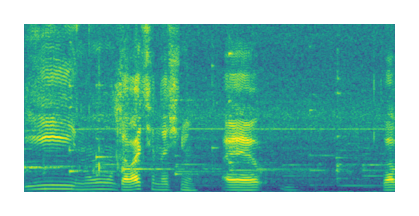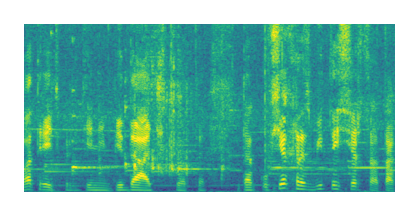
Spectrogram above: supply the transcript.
и, ну, давайте начнем. Э, глава 3, приведение, беда, четвертая. Так, у всех разбитые сердца. Так,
